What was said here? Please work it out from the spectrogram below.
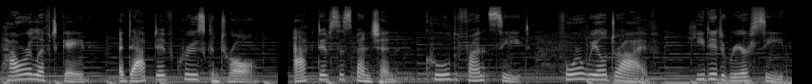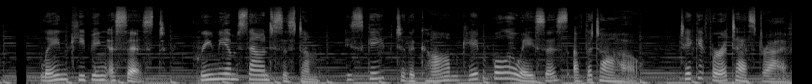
power liftgate, adaptive cruise control, active suspension, cooled front seat, four-wheel drive, heated rear seat, lane keeping assist, premium sound system. Escape to the calm, capable oasis of the Tahoe. Take it for a test drive.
